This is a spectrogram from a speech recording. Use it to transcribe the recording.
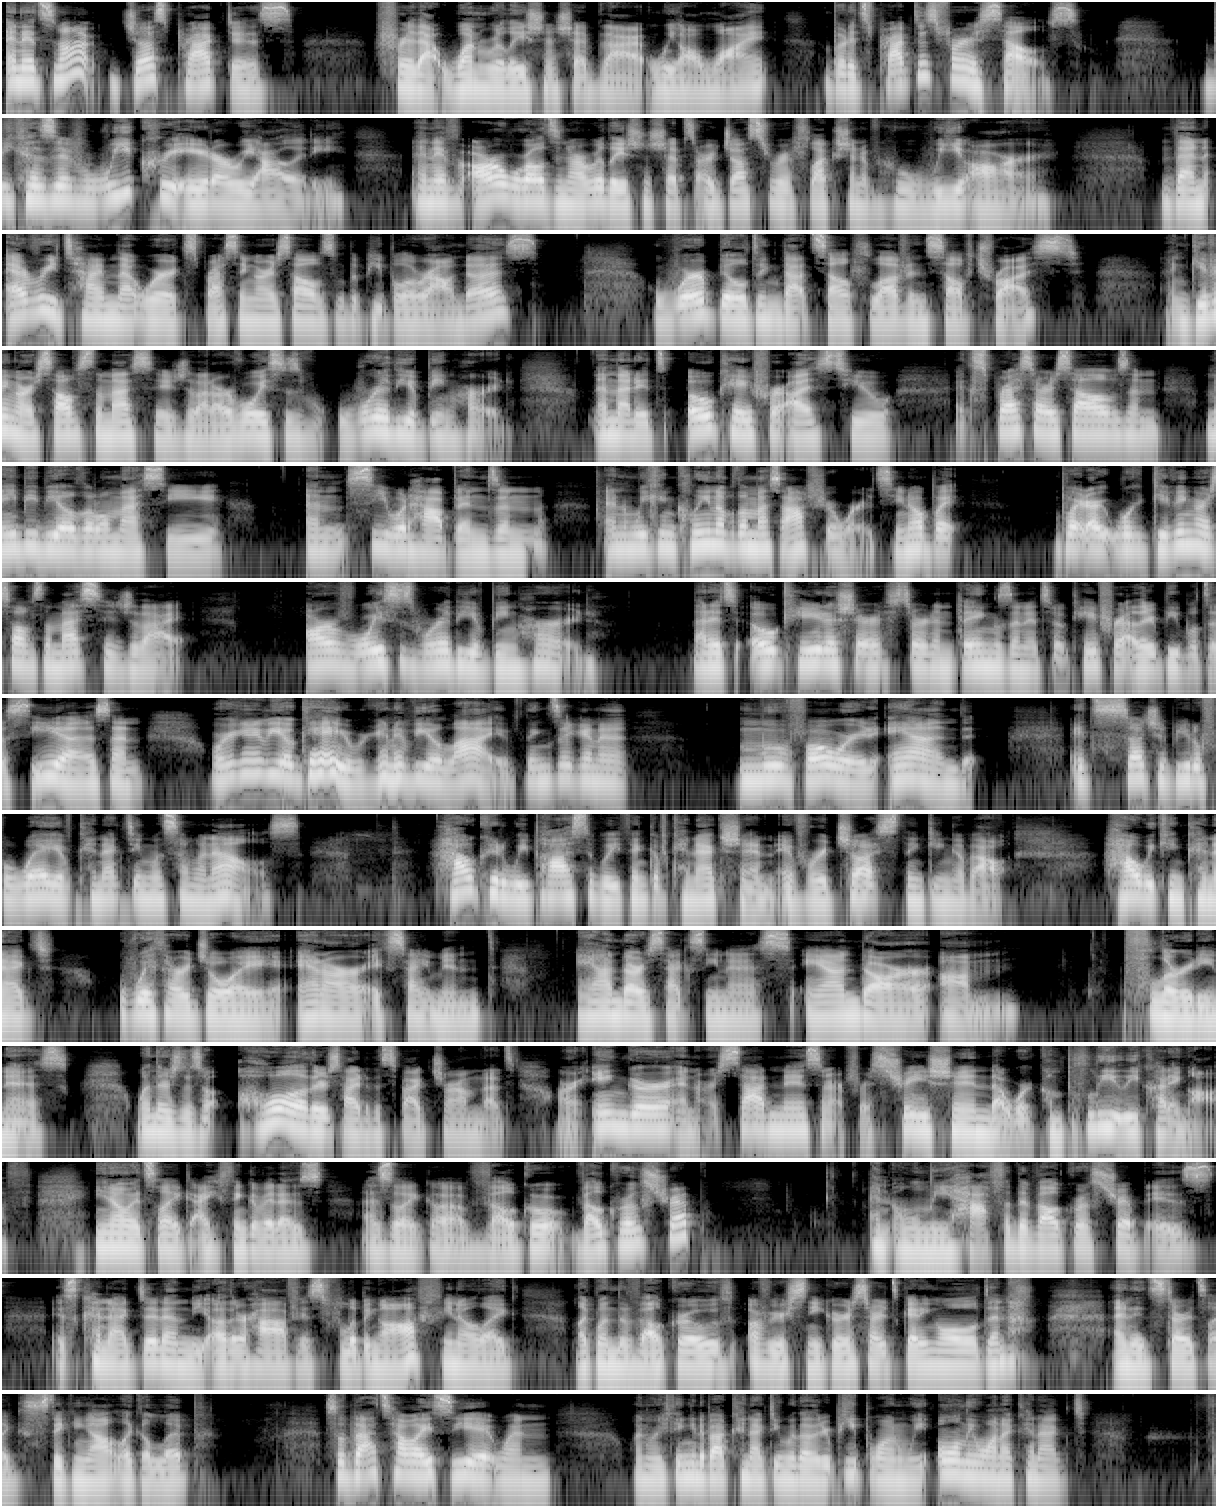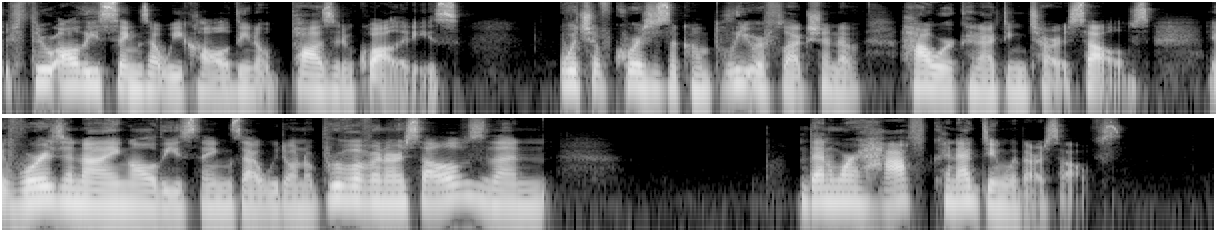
And it's not just practice for that one relationship that we all want, but it's practice for ourselves. Because if we create our reality, and if our worlds and our relationships are just a reflection of who we are, then every time that we're expressing ourselves with the people around us, we're building that self love and self trust and giving ourselves the message that our voice is worthy of being heard and that it's okay for us to express ourselves and maybe be a little messy and see what happens and and we can clean up the mess afterwards you know? But but we're giving ourselves the message that our voice is worthy of being heard that it's okay to share certain things and it's okay for other people to see us. And we're going to be okay. We're going to be alive. Things are going to move forward. And it's such a beautiful way of connecting with someone else. How could we possibly think of connection if we're just thinking about how we can connect with our joy and our excitement and our sexiness and our um flirtiness when there's this whole other side of the spectrum that's our anger and our sadness and our frustration that we're completely cutting off. You know it's like i think of it as as like a velcro velcro strip and only half of the velcro strip is is connected and the other half is flipping off you know like like when the velcro of your sneakers starts getting old and and it starts like sticking out like a lip. So that's how i see it when when we're thinking about connecting with other people and we only want to connect th- through all these things that we called you know positive qualities which of course is a complete reflection of how we're connecting to ourselves. If we're denying all these things that we don't approve of in ourselves then then we're half connecting with ourselves.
